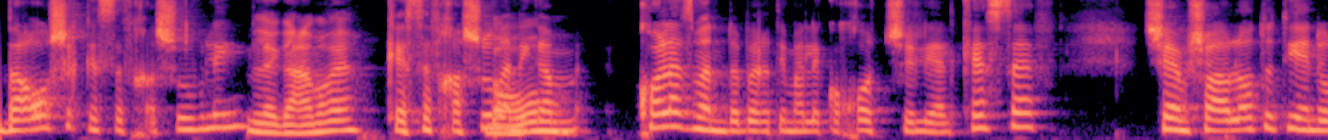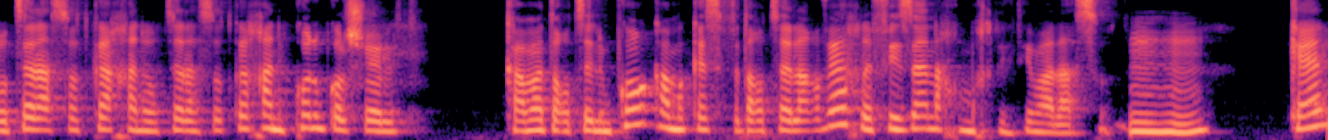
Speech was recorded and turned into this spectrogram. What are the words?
ברור שכסף חשוב לי, לגמרי, כסף חשוב, ברור. אני גם כל הזמן מדברת עם הלקוחות שלי על כסף, שהן שואלות אותי אני רוצה לעשות ככה, אני רוצה לעשות ככה, אני קודם כל שואלת כמה אתה רוצה למכור, כמה כסף אתה רוצה להרוויח, לפי זה אנחנו מחליטים מה לעשות, mm-hmm. כן?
